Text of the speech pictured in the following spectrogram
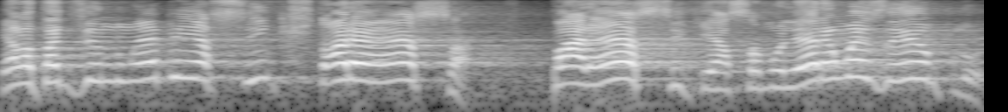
Ela está dizendo: não é bem assim, que história é essa? Parece que essa mulher é um exemplo.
